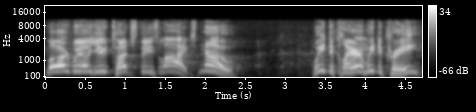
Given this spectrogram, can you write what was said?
Lord, will you touch these lights? No. We declare and we decree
